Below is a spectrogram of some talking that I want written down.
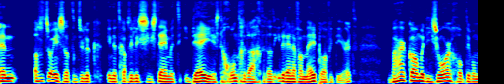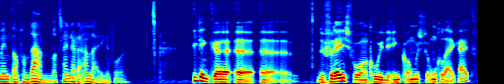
En als het zo is dat natuurlijk in het kapitalistische systeem het idee is, de grondgedachte, dat iedereen ervan mee profiteert. Waar komen die zorgen op dit moment dan vandaan? Wat zijn daar de aanleidingen voor? Ik denk uh, uh, uh, de vrees voor een groeiende inkomensongelijkheid.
